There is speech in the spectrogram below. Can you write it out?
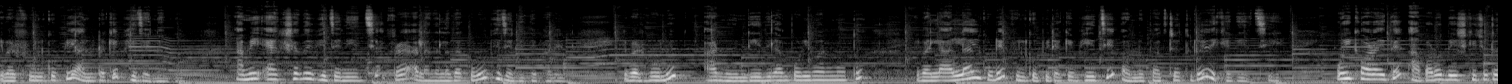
এবার ফুলকপি আলুটাকে ভেজে নেব। আমি একসাথে ভেজে নিচ্ছি আপনারা আলাদা আলাদা করেও ভেজে নিতে পারেন। এবার হলুদ আর নুন দিয়ে দিলাম পরিমাণ মতো। এবার লাল লাল করে ফুলকপিটাকে ভেজে অন্য পাত্রে তুলে রেখে দিয়েছি। ওই কড়াইতে আবারও বেশ কিছুটা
